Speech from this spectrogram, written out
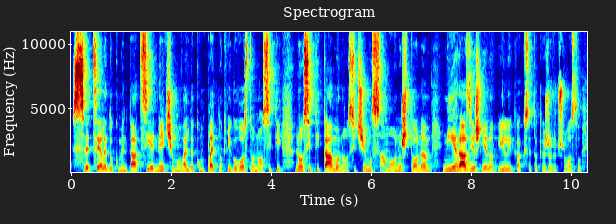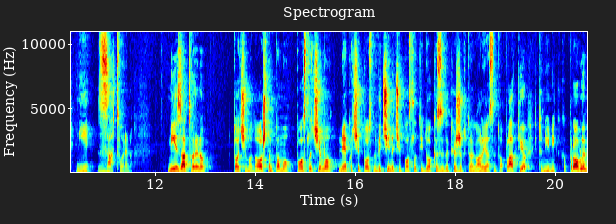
sve, cele dokumentacije. Nećemo valjda kompletno knjigovodstvo nositi, nositi tamo, nosit ćemo samo ono što nam nije razjašnjeno ili, kako se to kaže računovodstvo, nije zatvoreno nije zatvoreno, to ćemo da oštampamo, poslaćemo, neko će posla, većina će poslati dokaze da kaže, da, ali ja sam to platio, i to nije nikakav problem.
